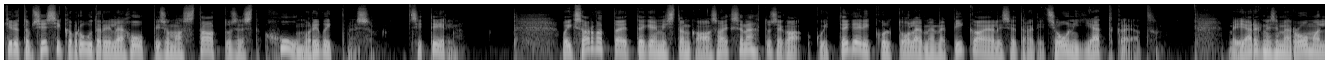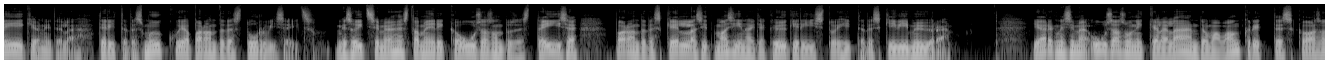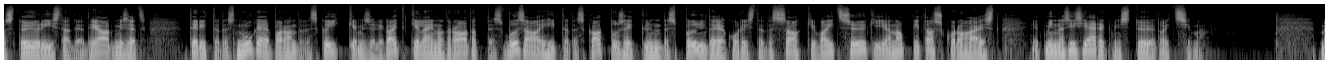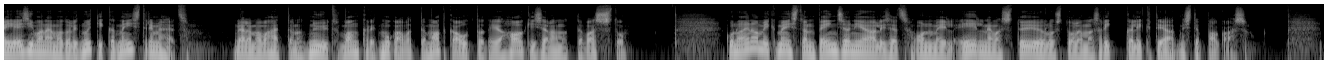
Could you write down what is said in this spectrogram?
kirjutab Jessica Bruderile hoopis oma staatusest huumori võtmes. tsiteerin võiks arvata, et tegemist on kaasaegse nähtusega, kuid tegelikult oleme me pikaajalise traditsiooni jätkajad me järgnesime Rooma leegionidele, teritades mõõku ja parandades turviseid. me sõitsime ühest Ameerika uusasundusest teise, parandades kellasid, masinaid ja köögiriistu, ehitades kivimüüre. järgnesime uusasunikele läände oma vankrites, kaasas tööriistad ja teadmised, teritades nuge, parandades kõike, mis oli katki läinud, raadates võsa, ehitades katuseid, kündes põlde ja koristades saaki vaid söögi ja napi taskuraha eest, et minna siis järgmist tööd otsima meie esivanemad olid nutikad meistrimehed, me oleme vahetanud nüüd vankrid mugavate matkaautode ja haagiselamute vastu. kuna enamik meist on pensioniealised, on meil eelnevast tööjõulust olemas rikkalik teadmiste pagas.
